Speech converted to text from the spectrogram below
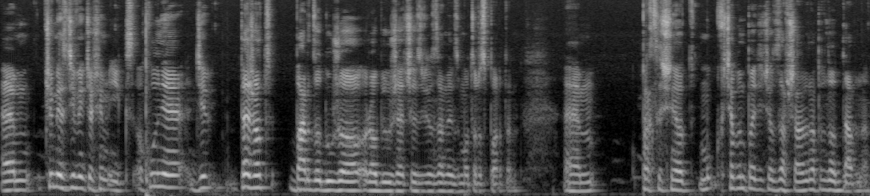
Em, czym jest 98X? Ogólnie Peugeot bardzo dużo robił rzeczy związanych z motorsportem. Em, praktycznie od, chciałbym powiedzieć od zawsze, ale na pewno od dawna.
